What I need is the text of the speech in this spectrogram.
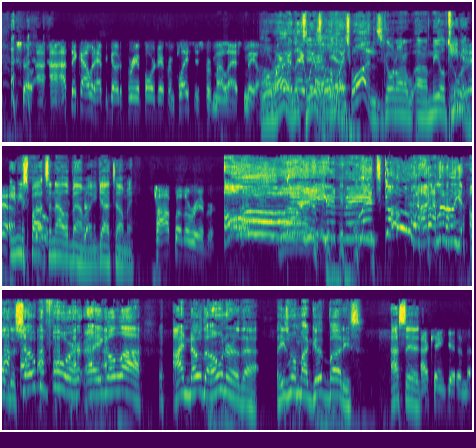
so I, I I think I would have to go to three or four different places for my last meal. All where right, let's they? hear Which it. one- Yeah. which ones? Going on a, on a meal tour. Any, Yeah. any spots So- in Alabama? You gotta tell me. Top of the river. Oh, are you kidding me? Let's go! I literally on the show before. I ain't gonna lie. I know the owner of that. He's one of my good buddies. I said I can't get enough.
